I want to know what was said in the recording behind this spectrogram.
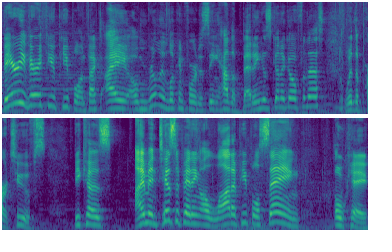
very, very few people. In fact, I am really looking forward to seeing how the betting is going to go for this with the Partoofs. Because I'm anticipating a lot of people saying, okay,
